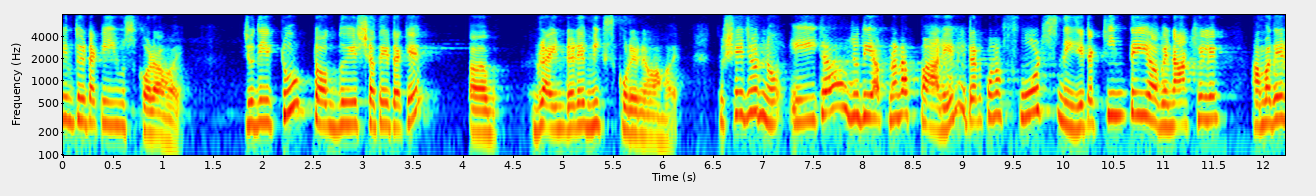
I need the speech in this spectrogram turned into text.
কিন্তু এটাকে ইউজ করা হয়। যদি একটু টক দইয়ের সাথে এটাকে গ্রাইন্ডারে মিক্স করে নেওয়া হয়। তো সেই জন্য এইটাও যদি আপনারা পারেন, এটার কোনো ফোর্স নেই যেটা কিনতেই হবে, না খেলে আমাদের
